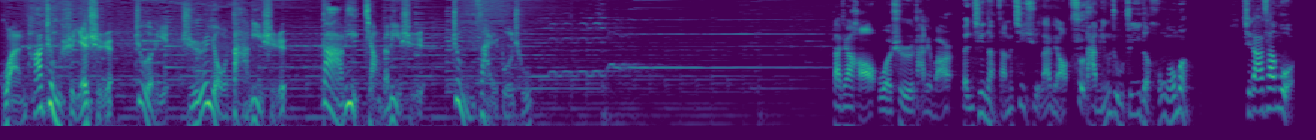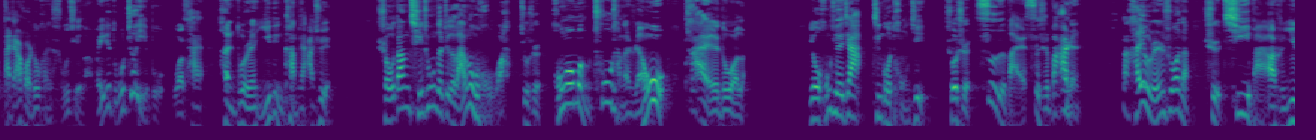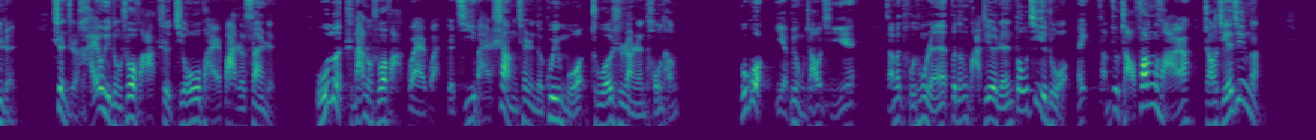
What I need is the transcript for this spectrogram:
管他正史野史，这里只有大历史，大力讲的历史正在播出。大家好，我是大力丸。本期呢，咱们继续来聊四大名著之一的《红楼梦》。其他三部大家伙都很熟悉了，唯独这一部，我猜很多人一定看不下去。首当其冲的这个拦路虎啊，就是《红楼梦》出场的人物太多了。有红学家经过统计。说是四百四十八人，那还有人说呢是七百二十一人，甚至还有一种说法是九百八十三人。无论是哪种说法，乖乖，这几百上千人的规模着实让人头疼。不过也不用着急，咱们普通人不能把这些人都记住，哎，咱们就找方法呀，找捷径啊。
